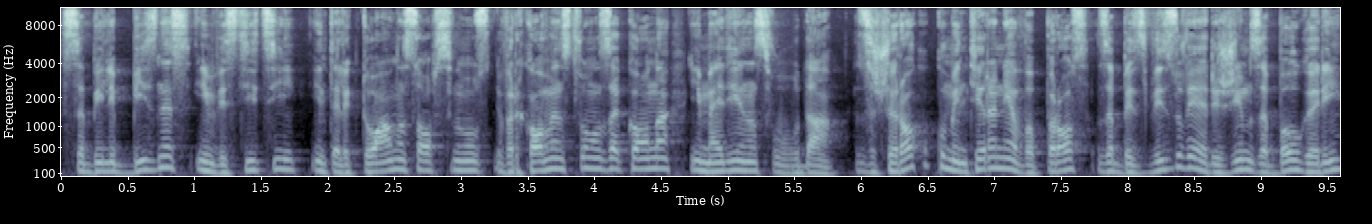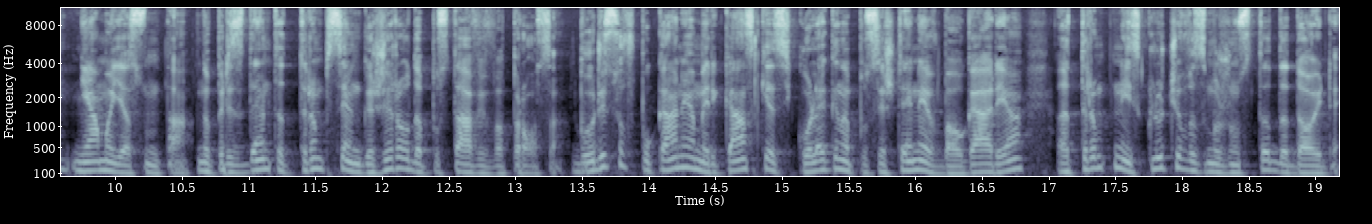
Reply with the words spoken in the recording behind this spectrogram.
са били бизнес, инвестиции, интелектуална собственост, върховен върховенство на закона и медийна свобода. За широко коментирания въпрос за безвизовия режим за българи няма яснота, но президентът Тръмп се е ангажирал да постави въпроса. Борисов покани американския си колега на посещение в България, а Тръмп не изключи възможността да дойде.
